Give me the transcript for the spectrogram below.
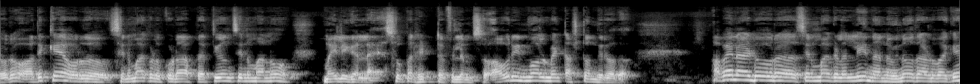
ಅವರು. ಅದಕ್ಕೆ ಅವರು ಸಿನಿಮಾಗಳು ಕೂಡ ಪ್ರತಿಯೊಂದು ಸಿನಿಮಾನೂ ಮೈಲಿಗಲ್ಲೇ ಸೂಪರ್ ಹಿಟ್ ಫಿಲ್ಮ್ಸು ಅವ್ರ ಇನ್ವಾಲ್ವ್ಮೆಂಟ್ ಅಷ್ಟೊಂದಿರೋದು. ಅಭಯನಾಯ್ಡು ಅವರ ಸಿನಿಮಾಗಳಲ್ಲಿ ನಾನು ವಿನೋದ ಆಳ್ವಾಗೆ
